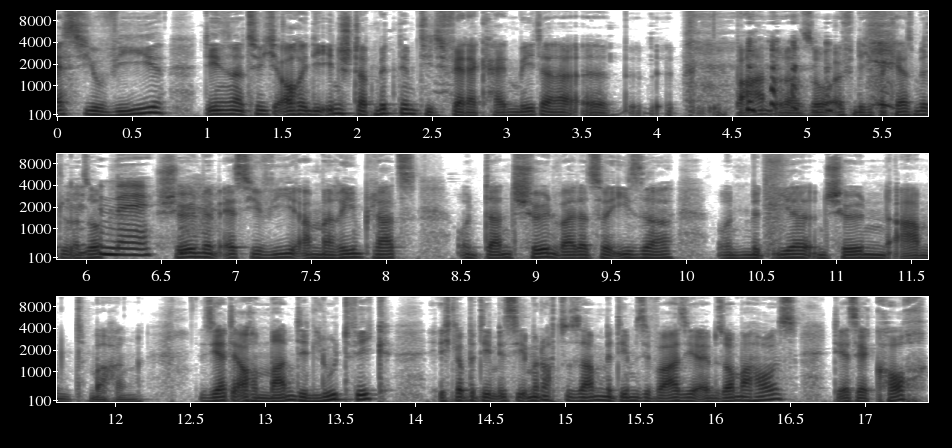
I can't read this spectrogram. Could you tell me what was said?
SUV, den sie natürlich auch in die Innenstadt mitnimmt, die fährt ja keinen Meter äh, Bahn oder so, öffentliche Verkehrsmittel und so. Nee. Schön mit dem SUV am Marienplatz und dann schön weiter zur Isar und mit ihr einen schönen Abend machen. Sie hat ja auch einen Mann, den Ludwig. Ich glaube, mit dem ist sie immer noch zusammen, mit dem sie war sie ja im Sommerhaus. Der ist ja Koch.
